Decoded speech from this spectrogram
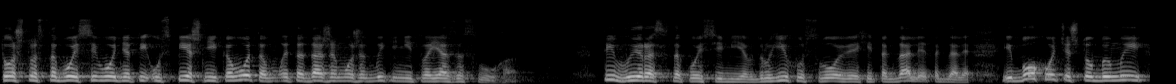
то, что с тобой сегодня ты успешнее кого-то, это даже может быть и не твоя заслуга. Ты вырос в такой семье, в других условиях и так далее, и так далее. И Бог хочет, чтобы мы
